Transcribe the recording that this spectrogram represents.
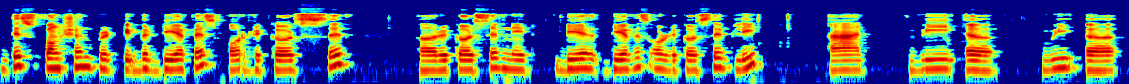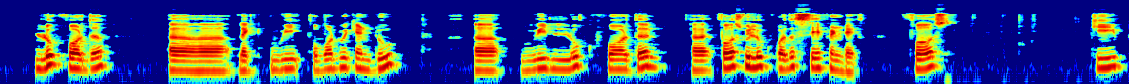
this function with, DFS or recursive uh, recursive need DFS or recursively and we uh, we uh, look for the uh, like we what we can do we look for the first we look for the safe index. First keep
